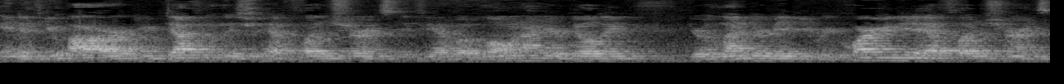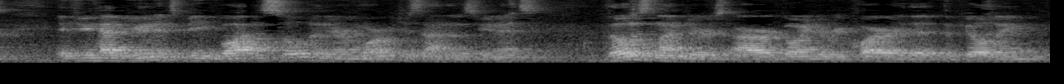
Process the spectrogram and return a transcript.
And if you are, you definitely should have flood insurance. If you have a loan on your building, your lender may be requiring you to have flood insurance. If you have units being bought and sold and there are mortgages on those units, those lenders are going to require that the building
